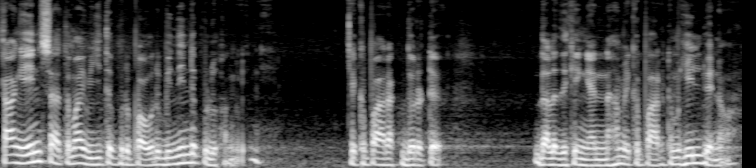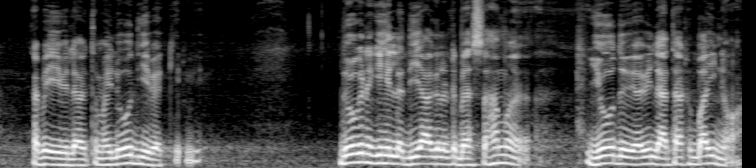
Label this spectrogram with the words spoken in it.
තාන් ඒ නිසා තමයි විජිතපුර පවුර බිඳින්ට පුළුවන් වෙන්නේ. එක පාරක් දොරට දළ දෙකින් ඇන්නහම එක පාරටම හිල් වෙනවා හැබැ ඒ වෙලා තමයි ලෝදිය වැැක්කිරුවේ. දෝගන ගිහිල්ල දියාගලට බැස්සහම යෝධ ඇවිල් ඇතට බයිනවා.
